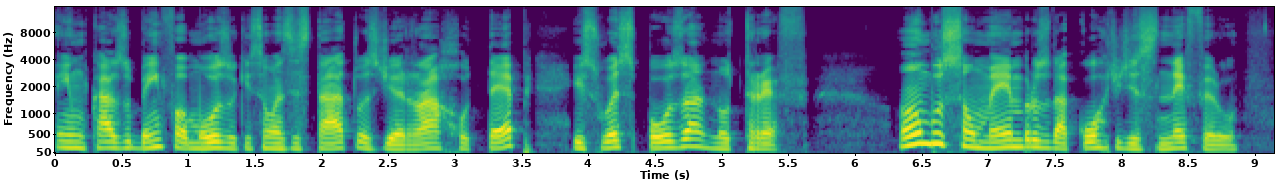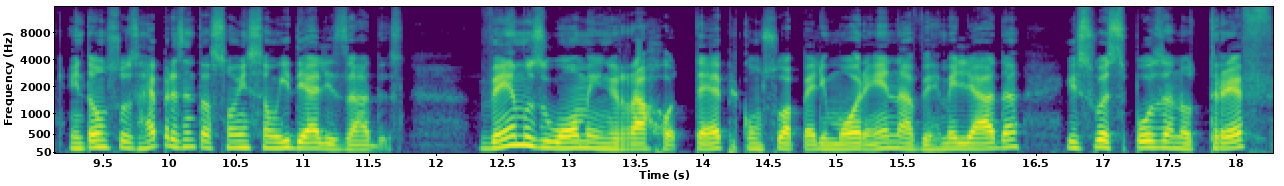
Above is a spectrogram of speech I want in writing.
em, um caso bem famoso que são as estátuas de Rahotep e sua esposa Notref. Ambos são membros da corte de Snéfero, então suas representações são idealizadas. Vemos o homem Rahotep com sua pele morena avermelhada e sua esposa Notref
